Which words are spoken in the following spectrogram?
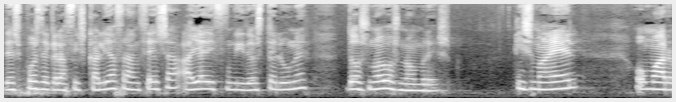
después de que la Fiscalía francesa haya difundido este lunes dos nuevos nombres. Ismael Omar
